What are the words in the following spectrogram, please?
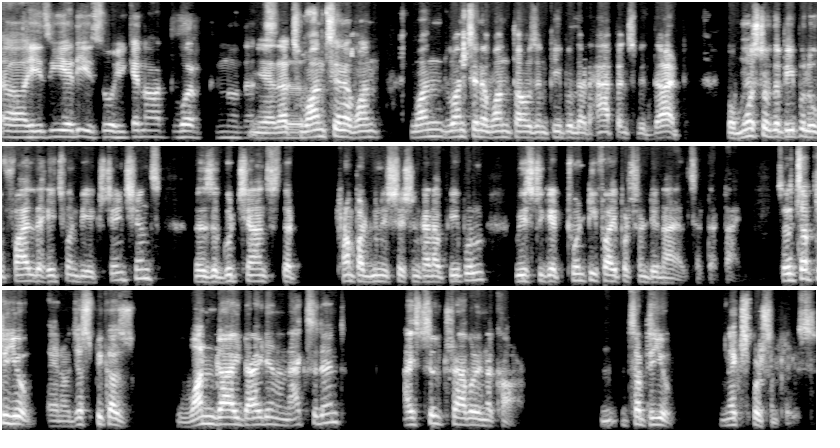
uh, his EAD, so he cannot work. You know, that's, yeah, that's once in a one one once in a 1,000 people that happens with that. But most of the people who file the H-1B extensions, there's a good chance that Trump administration kind of people, we used to get 25% denials at that time. So it's up to you. You know, just because one guy died in an accident I still travel in a car. It's up to you. Next person, please.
